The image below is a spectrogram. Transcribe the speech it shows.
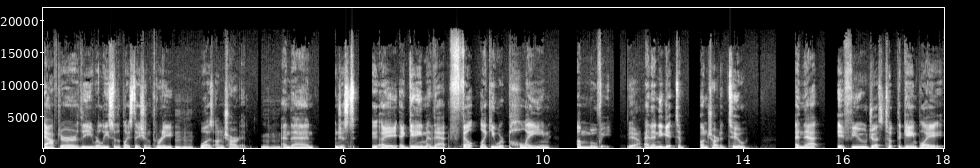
after the release of the PlayStation 3 mm-hmm. was Uncharted. Mm-hmm. And then just a, a game that felt like you were playing a movie. yeah. And then you get to Uncharted 2, and that if you just took the gameplay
